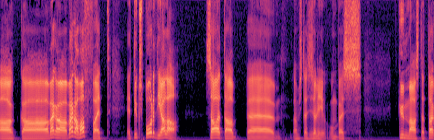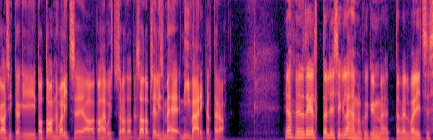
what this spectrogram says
aga väga-väga vahva, et, et üks spordiala saadab äh,, noh, mis ta siis oli, umbes kümme aastat tagasi ikkagi totaalne valitseja kahevõistlusradadel, saadab sellise mehe nii väärikalt ära? jah, no tegelikult oli isegi lähemal kui kümme, et ta veel valitses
